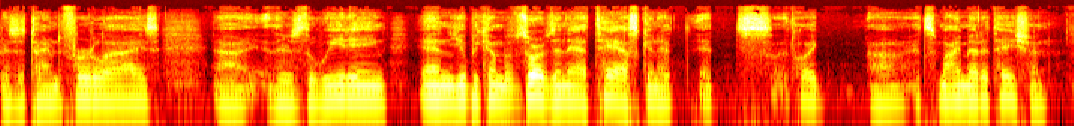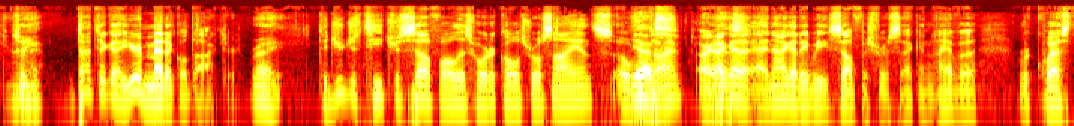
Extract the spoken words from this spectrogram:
There's a time to fertilize. Uh, there's the weeding, and you become absorbed in that task, and it it's like uh, it's my meditation. So, you, Doctor Guy, you're a medical doctor. right? Did you just teach yourself all this horticultural science over Yes. time? All right, I gotta and I gotta be selfish for a second. I have a request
